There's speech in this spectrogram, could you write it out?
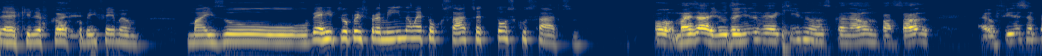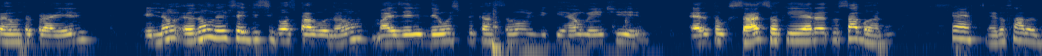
é que ele ficou, ficou bem feio mesmo. Mas o, o VR Troopers para mim não é Tokusatsu, é Toskusatsu. Pô, mas ah, o Danilo veio aqui no nosso canal no passado, eu fiz essa pergunta para ele. Ele não, eu não lembro se ele disse se gostava ou não, mas ele deu uma explicação de que realmente era Tokusatsu, só que era do Saban, né? É, é do Saban,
